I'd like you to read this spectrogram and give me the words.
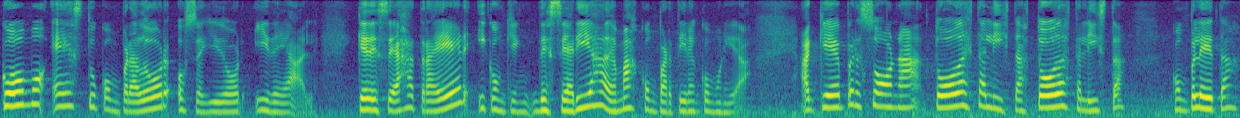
cómo es tu comprador o seguidor ideal que deseas atraer y con quien desearías además compartir en comunidad. ¿A qué persona? Toda esta lista, toda esta lista completa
